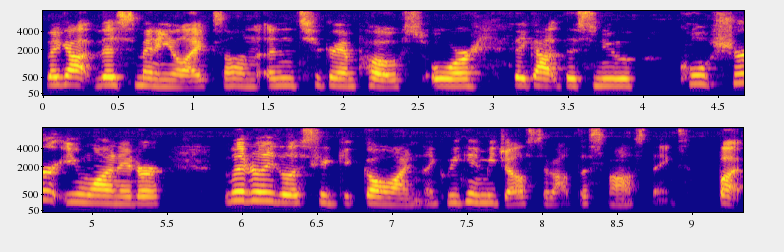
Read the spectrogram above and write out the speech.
they got this many likes on an Instagram post, or they got this new cool shirt you wanted, or literally the list could go on. Like we can be jealous about the smallest things. But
